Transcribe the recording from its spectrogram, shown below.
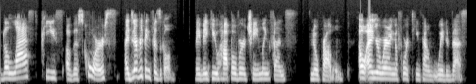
the last piece of this course, I did everything physical. They make you hop over a chain link fence, no problem. Oh, and you're wearing a 14 pound weighted vest.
